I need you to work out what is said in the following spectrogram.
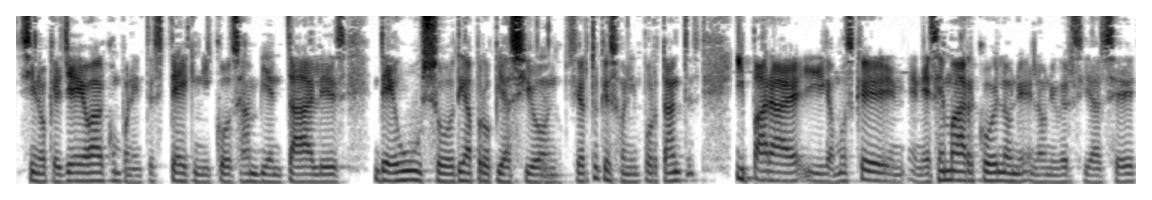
sino que lleva componentes técnicos, ambientales, de uso, de apropiación, ¿cierto? Que son importantes. Y para, digamos que en, ese marco en la, universidad se,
